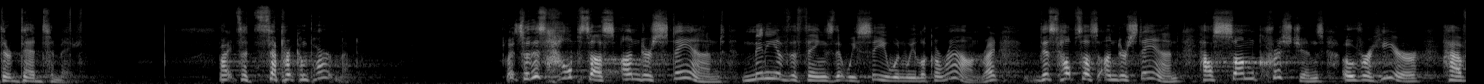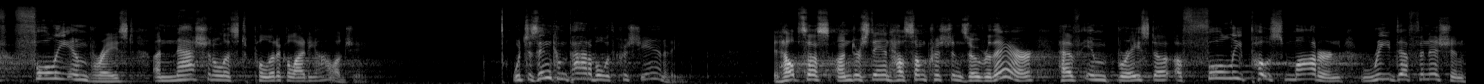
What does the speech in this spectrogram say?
they're dead to me. Right? It's a separate compartment. Right? So, this helps us understand many of the things that we see when we look around, right? This helps us understand how some Christians over here have fully embraced a nationalist political ideology, which is incompatible with Christianity. It helps us understand how some Christians over there have embraced a, a, fully postmodern redefinition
